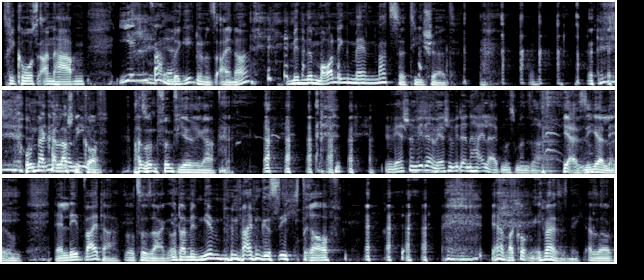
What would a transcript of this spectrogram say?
Trikots anhaben. Irgendwann begegnet uns einer mit einem Morning Man Matze T-Shirt. Und einer Kalaschnikow. Also ein Fünfjähriger. Wäre schon wieder, wäre schon wieder ein Highlight, muss man sagen. Ja, sicherlich. Der lebt weiter, sozusagen. Und dann mit mir, mit meinem Gesicht drauf. ja, mal gucken. Ich weiß es nicht. Also,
